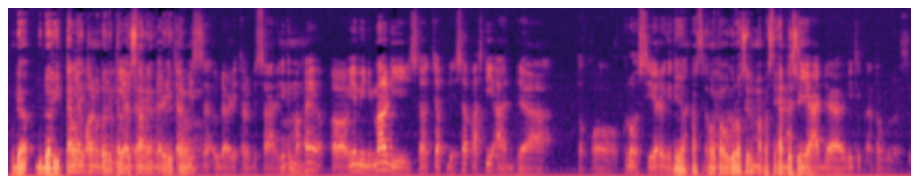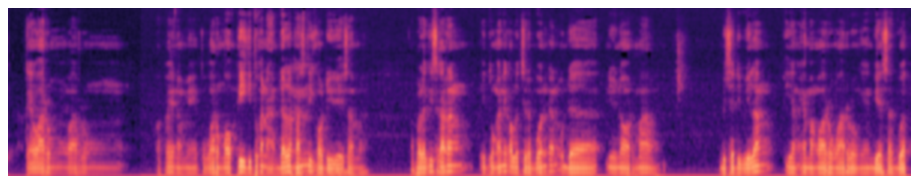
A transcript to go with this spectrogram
Udah udah retail Ya, itu udah retail iya, besar ya, udah udah retail retail. besar, udah retail besar gitu makanya eh, ya minimal di setiap desa pasti ada toko grosir gitu Iya, kan. pasti kalau toko grosir mah pasti ada pasti sih. ada gitu kan toko grosir kayak warung-warung apa ya namanya itu warung kopi gitu kan ada lah pasti Hmm. kalau di desa mah apalagi sekarang hitungannya kalau Cirebon kan udah new normal bisa dibilang yang emang warung-warung yang biasa buat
